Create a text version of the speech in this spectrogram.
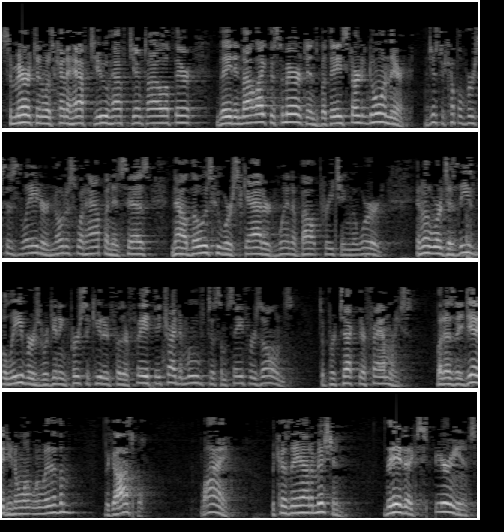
Samaritan was kind of half Jew, half Gentile up there. They did not like the Samaritans, but they started going there. Just a couple verses later, notice what happened. It says, Now those who were scattered went about preaching the word. In other words, as these believers were getting persecuted for their faith, they tried to move to some safer zones to protect their families. But as they did, you know what went with them? The gospel. Why? Because they had a mission. They had experienced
